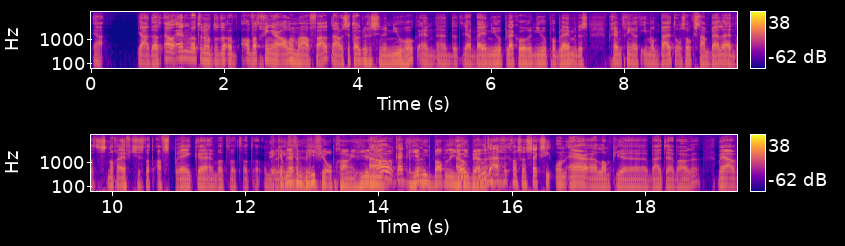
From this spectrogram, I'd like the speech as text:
Ja, dat, oh, en wat, er, wat, wat ging er allemaal fout? Nou, we zitten ook nog eens in een nieuw hok. En eh, dat, ja, bij een nieuwe plek horen nieuwe problemen. Dus op een gegeven moment ging er ook iemand buiten ons hok staan bellen. En dat is nog eventjes wat afspreken en wat, wat, wat onderling, Ik heb net een briefje opgehangen. Hier, Oh, niet, kijk hier niet babbelen, hier Ja, we, niet we bellen. moeten eigenlijk gewoon zo'n sexy on-air eh, lampje eh, buiten hebben hangen. Maar ja,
